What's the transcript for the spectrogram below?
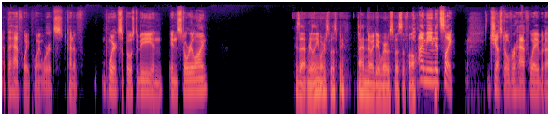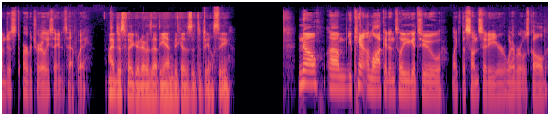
at the halfway point where it's kind of where it's supposed to be in in storyline. Is that really where it's supposed to be? I had no idea where it was supposed to fall. I mean, it's like just over halfway, but I'm just arbitrarily saying it's halfway. I just figured it was at the end because it's a DLC. No, um, you can't unlock it until you get to like the Sun City or whatever it was called,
